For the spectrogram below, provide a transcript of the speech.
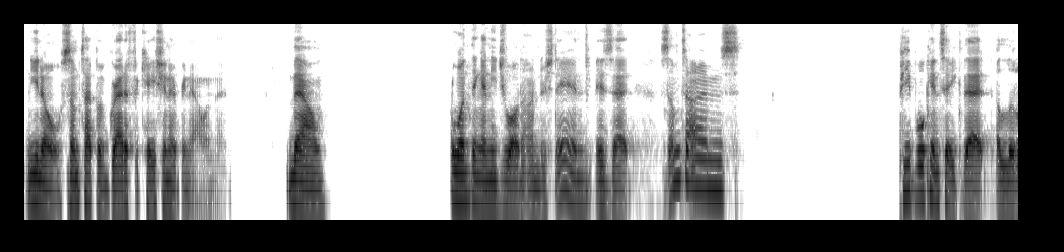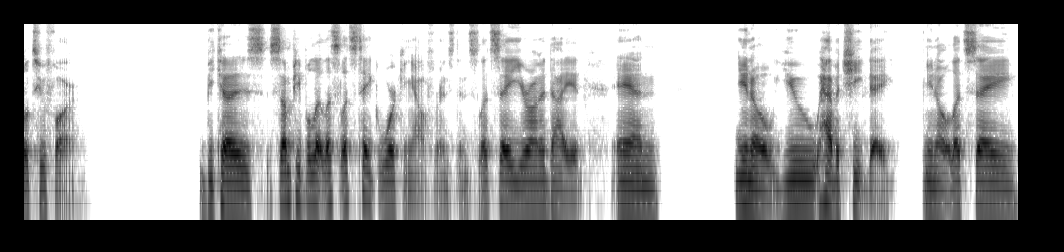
you know, some type of gratification every now and then. Now, one thing I need you all to understand is that sometimes people can take that a little too far because some people let, let's let's take working out for instance. Let's say you're on a diet and you know, you have a cheat day. You know, let's say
